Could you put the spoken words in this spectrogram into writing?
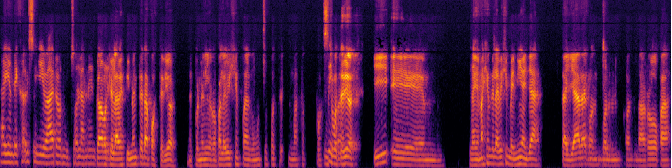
la habían dejado y se llevaron solamente. Claro, porque la vestimenta era posterior. El ponerle ropa a la Virgen fue algo mucho, poste- más mucho Sí, pues. posterior. Y eh, la imagen de la Virgen venía ya tallada con, con, con la ropa.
